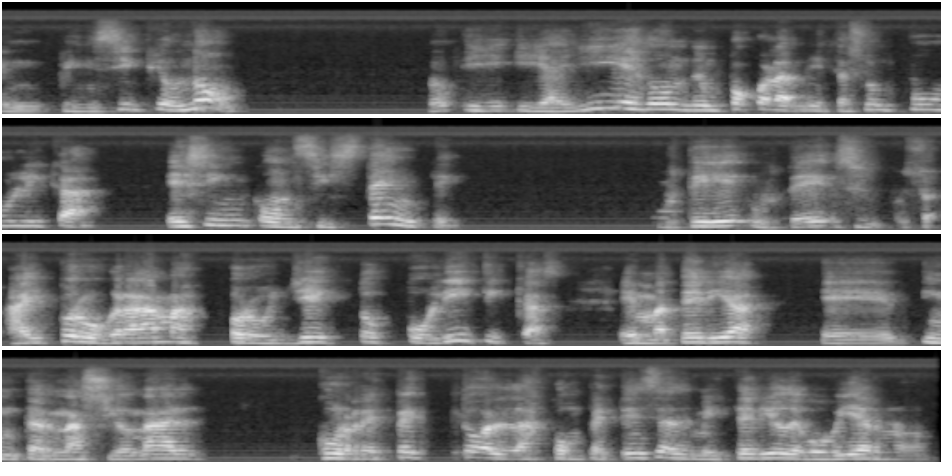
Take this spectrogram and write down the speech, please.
en, principio no. ¿no? Y, y allí es donde un poco la administración pública es inconsistente Usted, usted, hay programas, proyectos, políticas en materia eh, internacional con respecto a las competencias del Ministerio de Gobierno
